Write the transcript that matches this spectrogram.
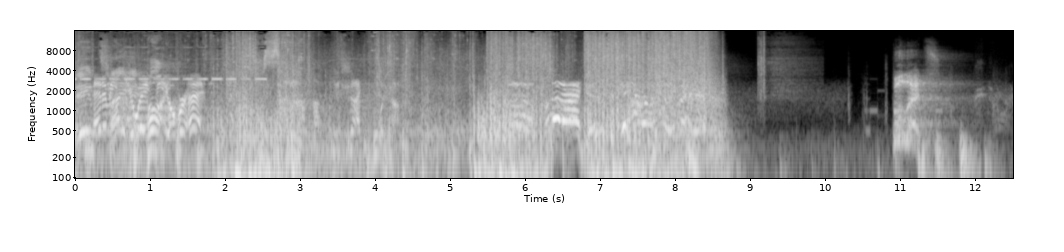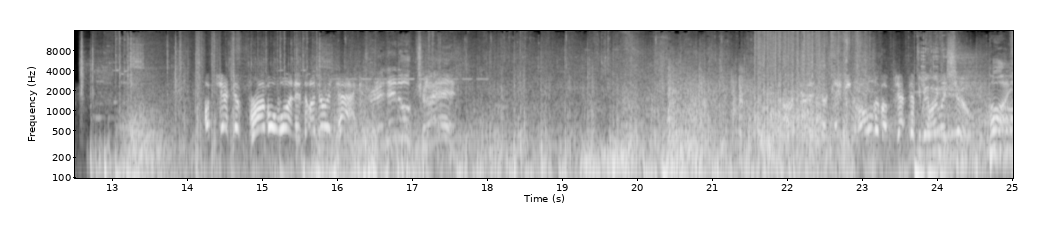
Enemy UAV overhead. Bullets! Objective Bravo 1 is under attack. Our units are taking hold of Objective Charlie 2. Hi.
